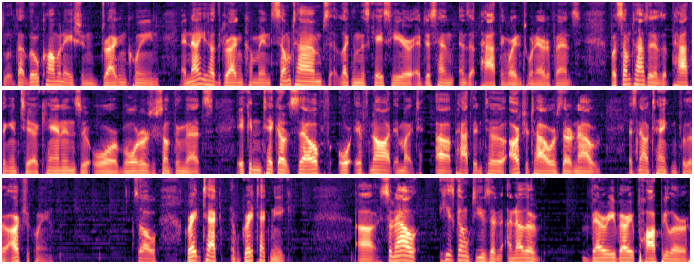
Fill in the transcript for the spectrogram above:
that little combination dragon queen and now you have the dragon come in sometimes like in this case here it just ends up pathing right into an air defense but sometimes it ends up pathing into cannons or mortars or something that's it can take out itself or if not it might uh, path into archer towers that are now it's now tanking for the archer queen. So great tech great technique. Uh, so now he's going to use an, another very very popular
